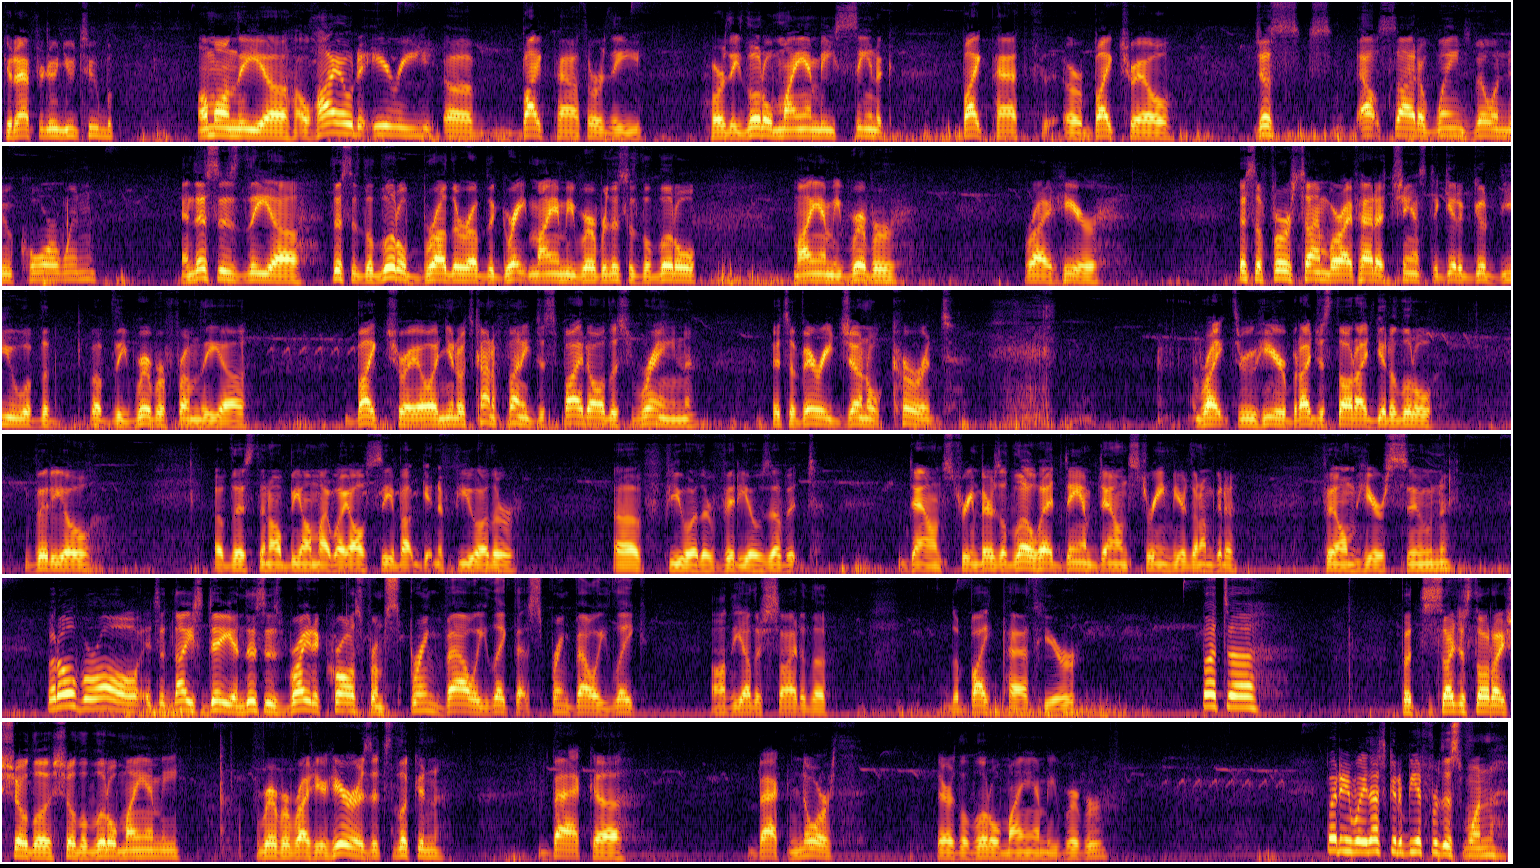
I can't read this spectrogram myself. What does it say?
Good afternoon, YouTube. I'm on the uh, Ohio to Erie uh, bike path, or the or the Little Miami Scenic Bike Path or bike trail, just outside of Waynesville and New Corwin. And this is the uh, this is the little brother of the Great Miami River. This is the Little Miami River right here. This is the first time where I've had a chance to get a good view of the of the river from the uh, bike trail. And you know, it's kind of funny, despite all this rain, it's a very gentle current right through here. But I just thought I'd get a little video of this, then I'll be on my way. I'll see about getting a few other a uh, few other videos of it downstream. There's a Lowhead Dam downstream here that I'm going to film here soon. But overall, it's a nice day, and this is right across from Spring Valley Lake, that Spring Valley Lake on the other side of the the bike path here. But uh but so I just thought I'd show the show the little Miami River right here. Here as it's looking back uh back north there's the little Miami River. But anyway, that's going to be it for this one.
